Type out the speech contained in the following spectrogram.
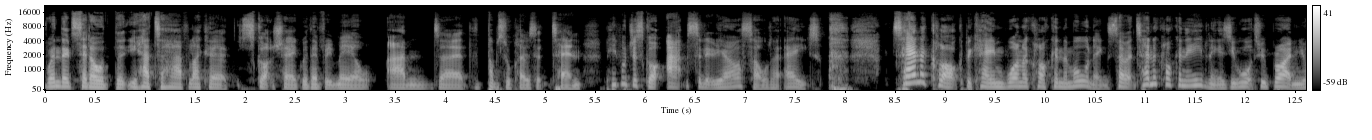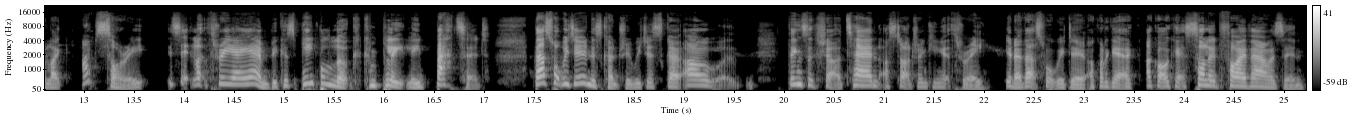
when they said, oh, that you had to have like a Scotch egg with every meal and uh, the pubs will close at 10, people just got absolutely arseholed at 8. 10 o'clock became 1 o'clock in the morning. So at 10 o'clock in the evening, as you walk through Brighton, you're like, I'm sorry. Is it like 3 a.m.? Because people look completely battered. That's what we do in this country. We just go, oh, things are shut at 10. I'll start drinking at 3. You know, that's what we do. I've got to get, a, I've got to get solid five hours in.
